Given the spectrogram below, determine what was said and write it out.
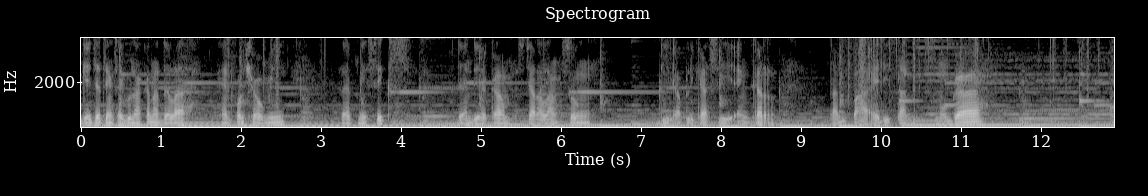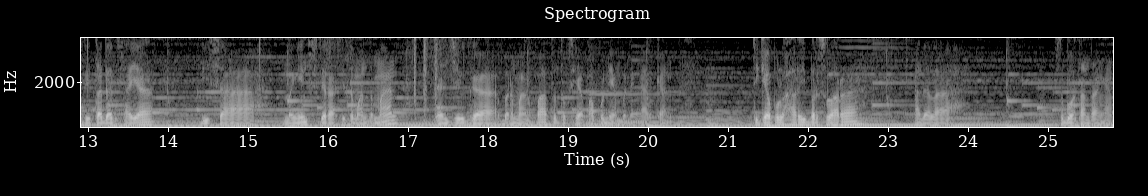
Gadget yang saya gunakan adalah handphone Xiaomi Redmi 6 dan direkam secara langsung di aplikasi Anchor tanpa editan. Semoga cerita dari saya bisa menginspirasi teman-teman dan juga bermanfaat untuk siapa pun yang mendengarkan. 30 hari bersuara adalah sebuah tantangan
